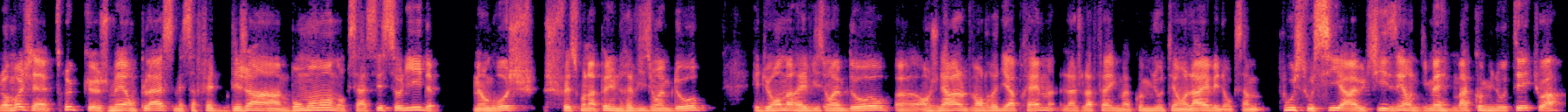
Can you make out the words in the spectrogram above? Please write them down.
Alors moi, j'ai un truc que je mets en place, mais ça fait déjà un bon moment, donc c'est assez solide. Mais en gros, je, je fais ce qu'on appelle une révision hebdo. Et durant ma révision hebdo, euh, en général vendredi après-midi, là je la fais avec ma communauté en live et donc ça me pousse aussi à utiliser en guillemets ma communauté, tu vois,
